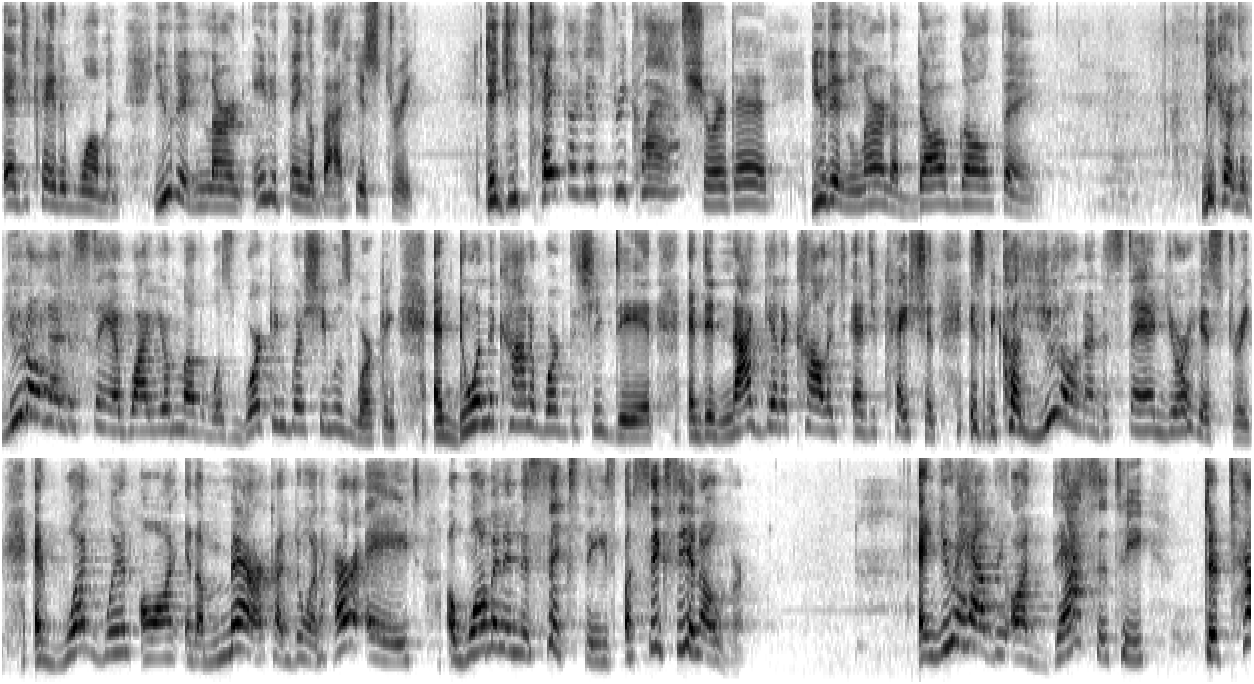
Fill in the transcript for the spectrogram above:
educated woman. You didn't learn anything about history. Did you take a history class? Sure did. You didn't learn a doggone thing. Because if you don't understand why your mother was working where she was working and doing the kind of work that she did and did not get a college education, it's because you don't understand your history and what went on in America during her age, a woman in the 60s or 60 and over. And you have the audacity to turn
